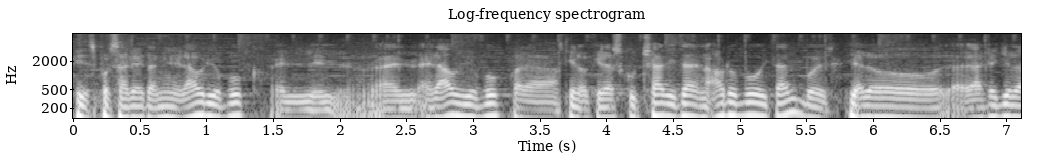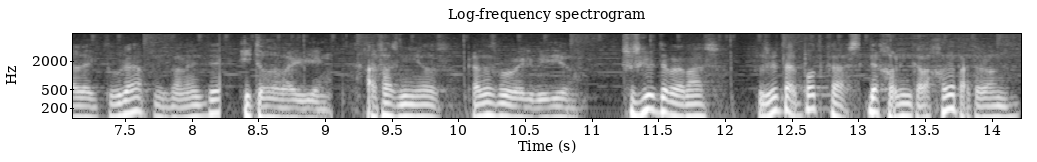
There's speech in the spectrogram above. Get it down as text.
Y después haré también el audiobook, el, el, el- el audiobook para quien lo quiera escuchar y tal, en audiobook y tal, pues ya lo haré yo la lectura mismamente y todo va a ir bien. Alfas míos, gracias por ver el vídeo. Suscríbete para más. Suscríbete al podcast, dejo el link abajo de patrón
